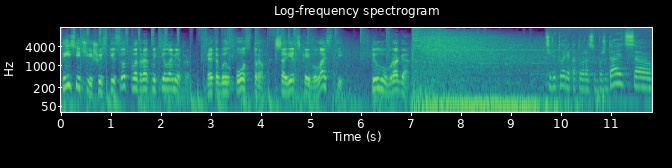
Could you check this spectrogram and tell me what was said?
1600 квадратных километров. Это был остров советской власти в тылу врага. Территория, которая освобождается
